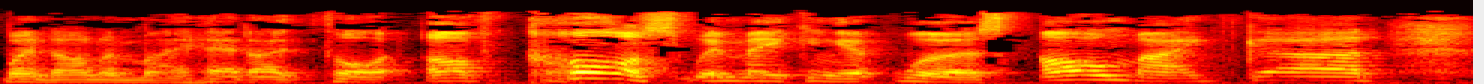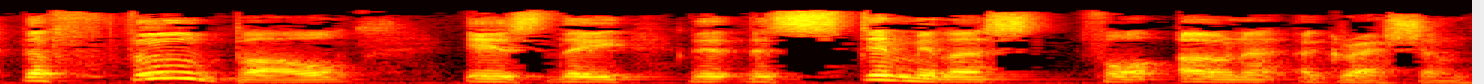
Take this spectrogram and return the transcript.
went on in my head. I thought, of course we're making it worse. Oh my God! The food bowl is the, the, the stimulus for owner aggression.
